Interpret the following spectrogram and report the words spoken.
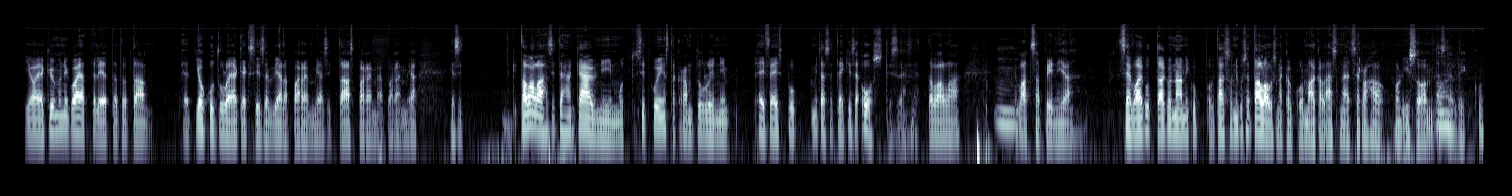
Joo, ja kyllä mä niinku ajattelin, että, tota, että joku tulee ja keksii sen vielä paremmin ja sitten taas paremmin ja paremmin. Ja, ja sitten tavallaan sitähän käy niin, mutta sitten kun Instagram tuli, niin ei Facebook, mitä se teki, se osti sen. Että tavallaan mm. WhatsAppin ja se vaikuttaa, kun nämä on, niin kuin, taas on niin kuin se talousnäkökulma aika läsnä, että se raha on isoa, mitä on. siellä liikkuu.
